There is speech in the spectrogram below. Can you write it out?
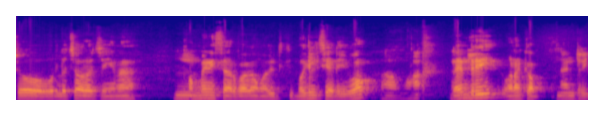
ஷோ ஒரு லட்சம் வர வச்சீங்கன்னா. கம்பெனி சார்பாக மகிழ்ச்சி மகிழ்ச்சி அடைவோம். நன்றி வணக்கம். நன்றி.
